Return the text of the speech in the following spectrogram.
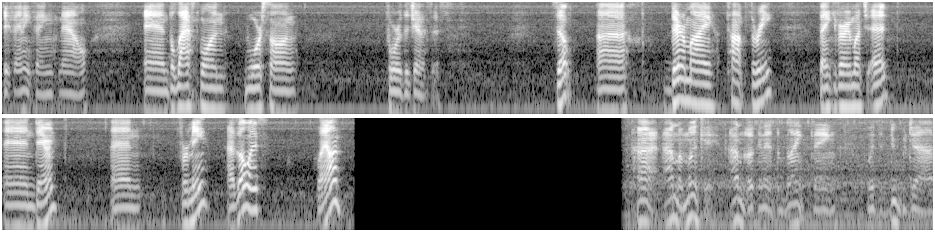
if anything, now. And the last one, Warsong for the Genesis. So, uh, they're my top three. Thank you very much, Ed and Darren. And for me, as always, play on. Hi, I'm a monkey. I'm looking at the blank thing with the doobie job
